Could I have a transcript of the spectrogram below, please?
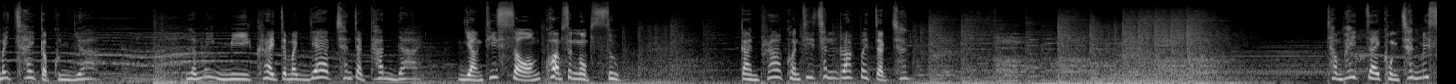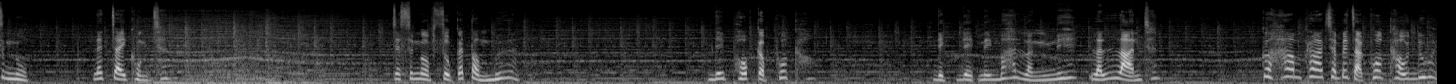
ไม่ใช่กับคุณย่า และไม่มีใครจะมาแยกฉันจากท่านได้ อย่างที่สองความสงบสุข การพรากคนที่ฉันรักไปจากฉันทำให้ใจของฉันไม่สงบ และใจของฉัน จะสงบสุขก็ต่อเมื่อ ได้พบกับพวกเขา เด็กๆในบ้านหลังนี้หลานๆฉัน ก็ห้ามพรากฉันไปจากพวกเขาด้วย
